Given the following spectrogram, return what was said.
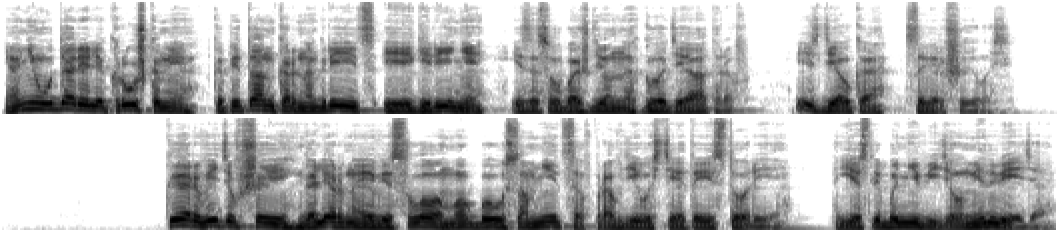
Они ударили кружками капитан Карнагриец и Егерини из освобожденных гладиаторов, и сделка совершилась. Кэр, видевший галерное весло, мог бы усомниться в правдивости этой истории, если бы не видел медведя.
